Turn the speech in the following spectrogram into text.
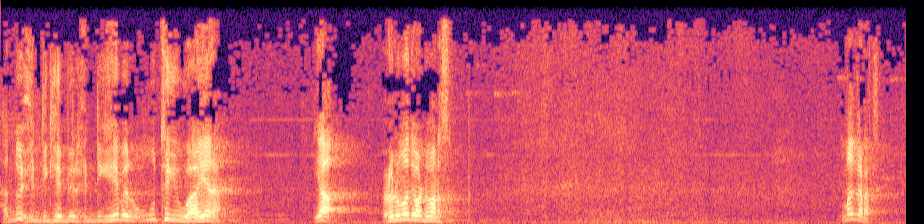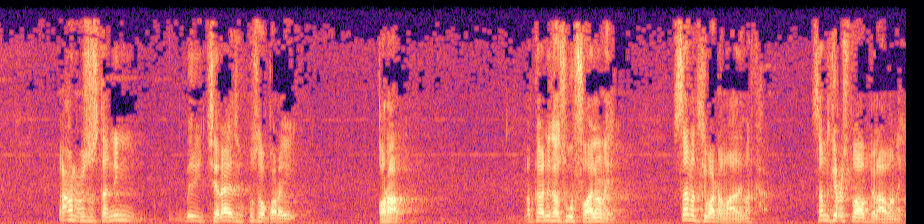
Hadduu xidig hebel xidig hebel u tegi waayana ya culimadii waa dhimanaysa. Ma garata waxaan xusuustaa nin beri jaraaidka ku soo qoray qoraal. Marka ninkaas wuu faalinaya. Sanadkii baa dhamaaday marka sannadkii cusbaa bilaabanaya.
